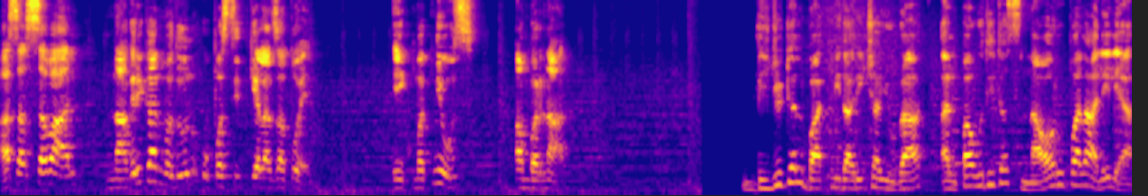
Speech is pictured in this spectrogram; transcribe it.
असा सवाल नागरिकांमधून उपस्थित केला जातोय. एकमत न्यूज अंबरनाथ. डिजिटल बातमीदारीच्या युगात अल्पावधीतच नावारूपाला आलेल्या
